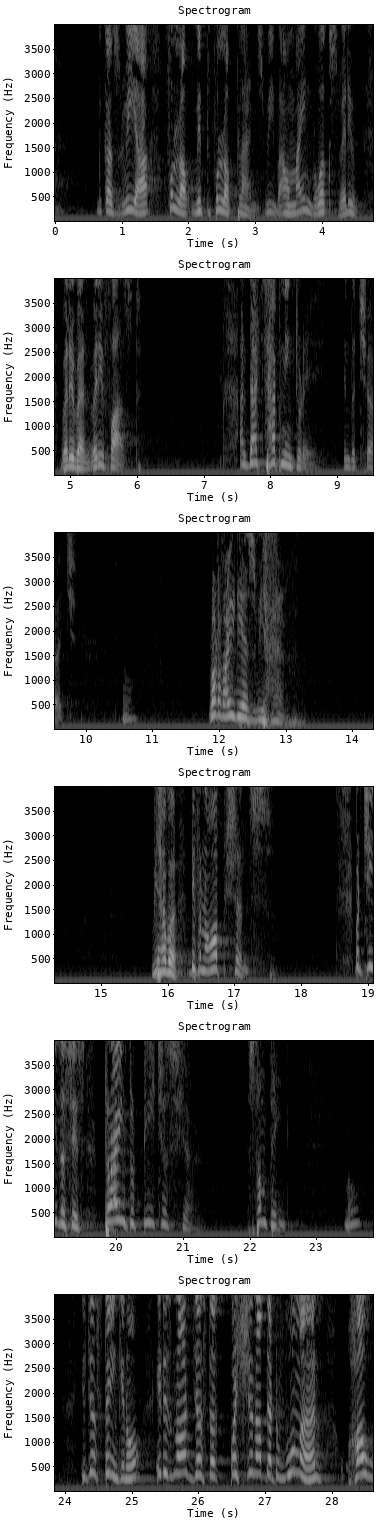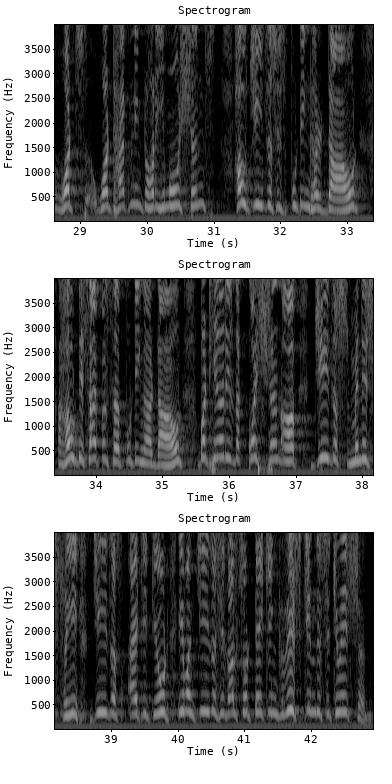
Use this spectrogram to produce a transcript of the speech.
because we are full of with full of plans. We, our mind works very very well, very fast, and that's happening today in the church. A lot of ideas we have. We have a different options. But Jesus is trying to teach us here something. No? You just think, you know, it is not just a question of that woman how what's what happening to her emotions? How jesus is putting her down? How disciples are putting her down? But here is the question of jesus ministry jesus attitude. Even jesus is also taking risk in this situation.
